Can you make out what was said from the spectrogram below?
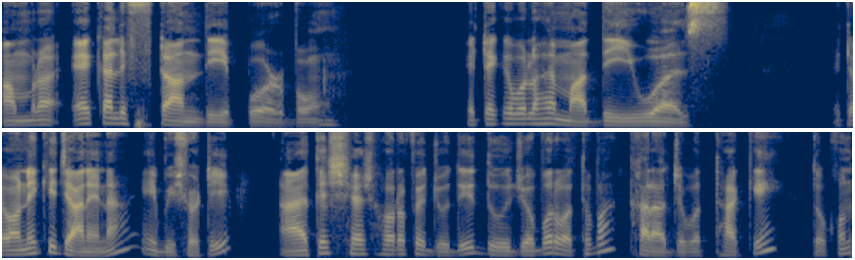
আমরা এক আলিফ টান দিয়ে পড়ব। এটাকে বলা হয় মাদি ইওয়াজ এটা অনেকেই জানে না এই বিষয়টি। আয়াতের শেষ হরফে যদি দুই জবর অথবা খাড়া জবর থাকে, তখন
